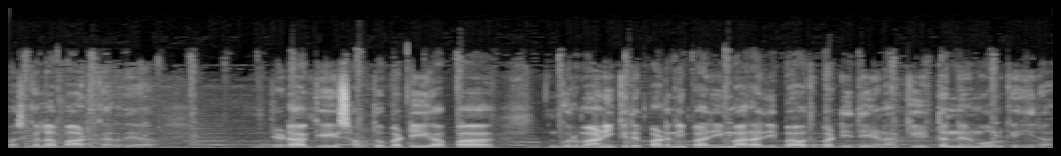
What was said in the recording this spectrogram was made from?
ਬਸ ਕੱਲਾ ਪਾਠ ਕਰਦੇ ਆ। ਜਿਹੜਾ ਕਿ ਸਭ ਤੋਂ ਵੱਡੀ ਆਪਾਂ ਗੁਰਬਾਣੀ ਕਿਤੇ ਪੜ੍ਹਨੀ ਭਾਜੀ ਮਹਾਰਾਜ ਦੀ ਬਹੁਤ ਵੱਡੀ ਦੇਣ ਆ, ਕੀਰਤਨ ਨਿਰਮੋਲ ਕਹੀਰਾ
